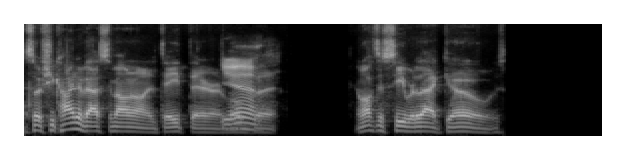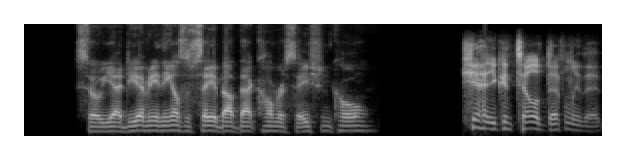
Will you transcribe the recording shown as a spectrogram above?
So she kind of asked him out on a date there a Yeah. little bit. And we'll have to see where that goes. So yeah, do you have anything else to say about that conversation, Cole? yeah you can tell definitely that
